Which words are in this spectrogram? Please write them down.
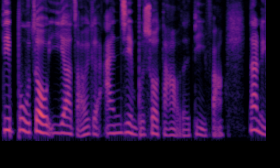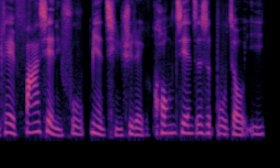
第步骤一要找一个安静不受打扰的地方。那你可以发现你负面情绪的一个空间，这是步骤一。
